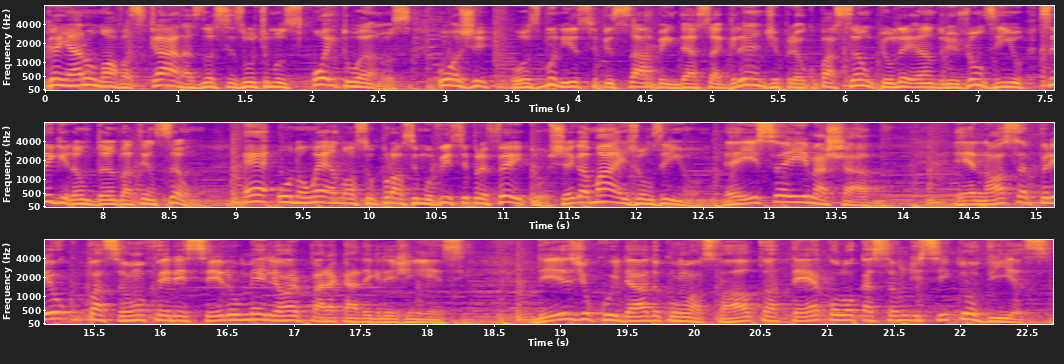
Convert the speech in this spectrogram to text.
ganharam novas caras nesses últimos oito anos. Hoje, os munícipes sabem dessa grande preocupação que o Leandro e o Joãozinho seguirão dando atenção. É ou não é nosso próximo vice-prefeito? Chega mais, Joãozinho. É isso aí, Machado. É nossa preocupação oferecer o melhor para cada igrejinhense desde o cuidado com o asfalto até a colocação de ciclovias.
